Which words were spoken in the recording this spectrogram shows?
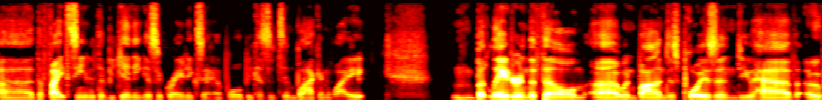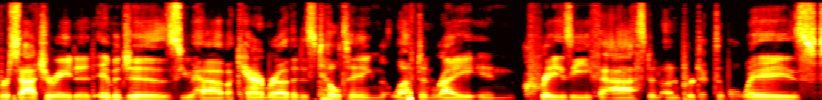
Uh, the fight scene at the beginning is a great example because it's in black and white. Mm-hmm, but later in the film, uh, when Bond is poisoned, you have oversaturated images. You have a camera that is tilting left and right in crazy, fast, and unpredictable ways.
